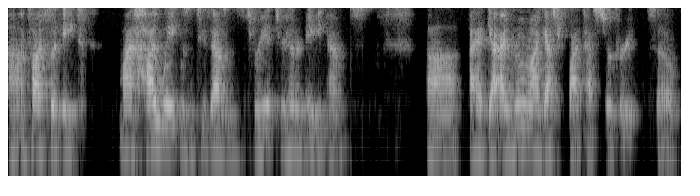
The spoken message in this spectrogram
am five foot eight. My high weight was in 2003 at 380 pounds. Uh, I had, I remember my gastric bypass surgery. So,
